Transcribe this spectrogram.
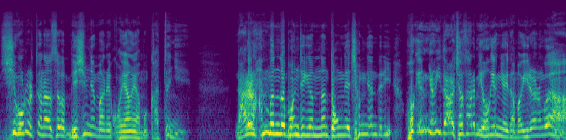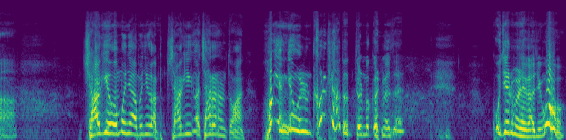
시골을 떠나서 몇십 년 만에 고향에 한번 갔더니 나를 한 번도 본 적이 없는 동네 청년들이 허경영이다 저 사람이 허경영이다 막 이러는 거야 자기 어머니 아버지가 자기가 자라는 동안 허경영을 그렇게 하도 들먹거리면서 꼬재름을 해가지고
